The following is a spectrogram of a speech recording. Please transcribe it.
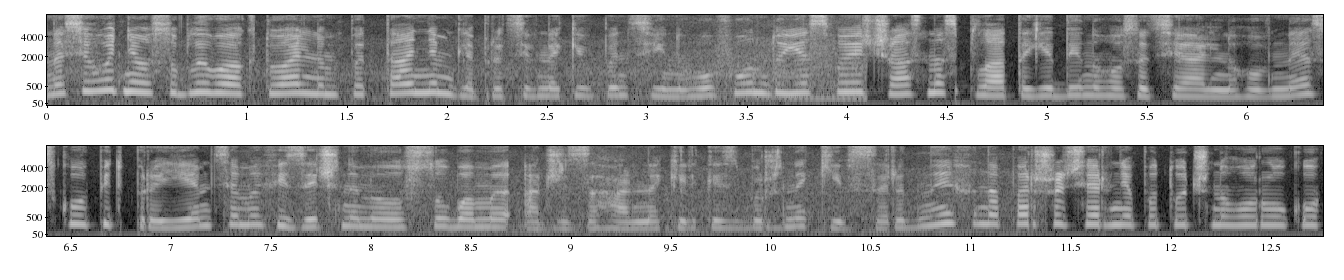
На сьогодні особливо актуальним питанням для працівників пенсійного фонду є своєчасна сплата єдиного соціального внеску підприємцями фізичними особами, адже загальна кількість боржників серед них на 1 червня поточного року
